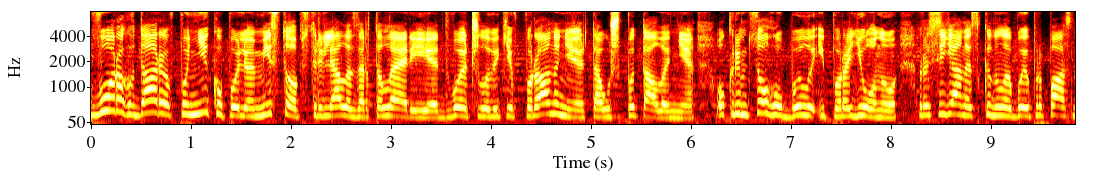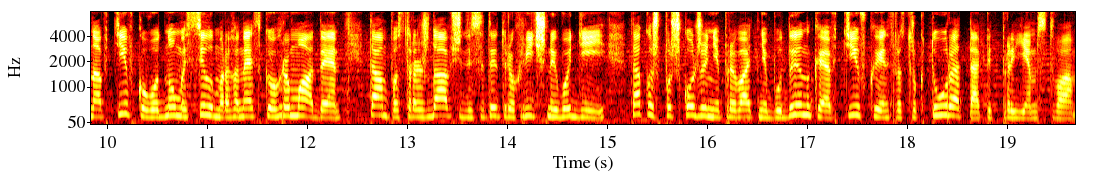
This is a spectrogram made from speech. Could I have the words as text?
Ворог вдарив по Нікополю. Місто обстріляли з артилерії. Двоє чоловіків поранені та ушпиталені. Окрім цього, били і по району. Росіяни скинули боєприпас на автівку в одному з сіл Марганецької громади. Там постраждав 63-річний водій. Також пошкоджені приватні будинки, автівки, інфраструктура та підприємства.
